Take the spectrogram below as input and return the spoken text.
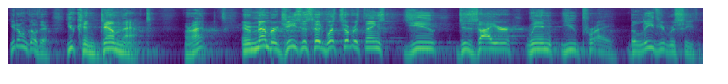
You don't go there. You condemn that, all right? And remember, Jesus said, whatsoever things you desire when you pray, believe you receive them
